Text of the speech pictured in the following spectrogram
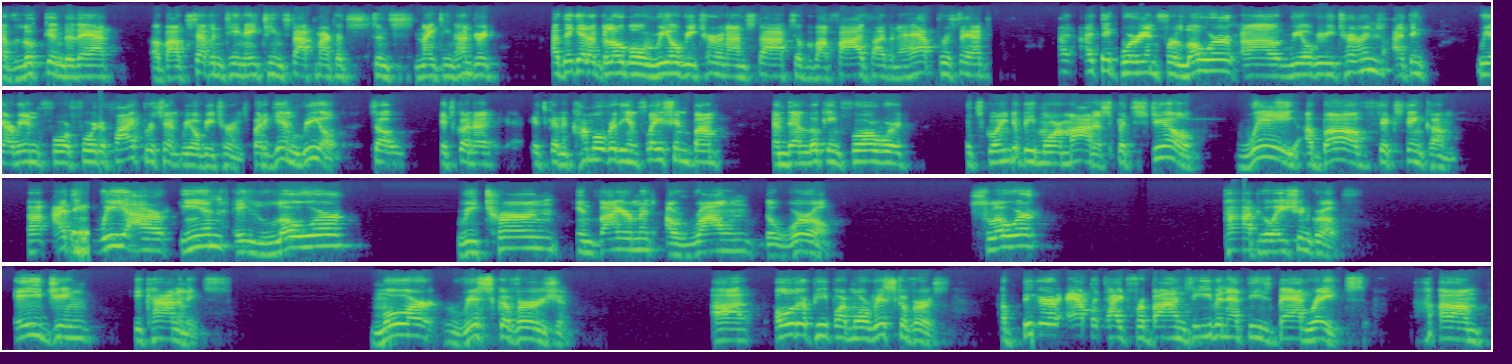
have looked into that about 17, 18 stock markets since 1900. Uh, they get a global real return on stocks of about five, five and a half percent. I, I think we're in for lower uh, real returns. I think we are in for four to five percent real returns, but again, real. So it's gonna it's gonna come over the inflation bump, and then looking forward, it's going to be more modest, but still way above fixed income. Uh, I think we are in a lower return environment around the world. Slower population growth, aging economies, more risk aversion. Uh, older people are more risk averse, a bigger appetite for bonds, even at these bad rates. Um,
